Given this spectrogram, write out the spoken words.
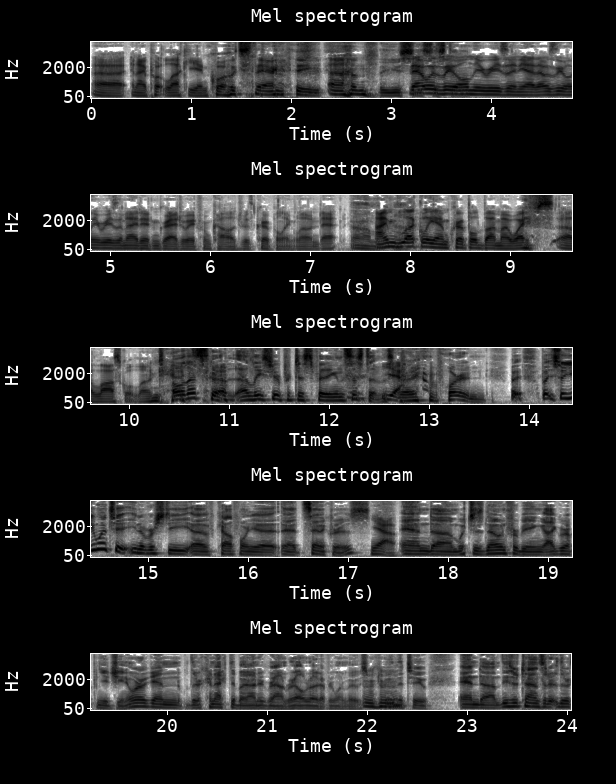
uh, and I put "lucky" in quotes there. The- um, the that was the only reason. Yeah, that was the only reason I didn't graduate from college with crippling loan debt. Oh, I'm God. luckily I'm crippled by my wife's uh, law school loan debt. Oh, that's so- good. At least you're participating in the system. It's Yeah. very important. But but so you went to University of California at Santa Cruz, Yeah. and um, which is known for being. I grew up in Eugene, Oregon. They're connected by Underground Railroad. Everyone moves Mm-hmm. between the two, and um, these are towns that are they're,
